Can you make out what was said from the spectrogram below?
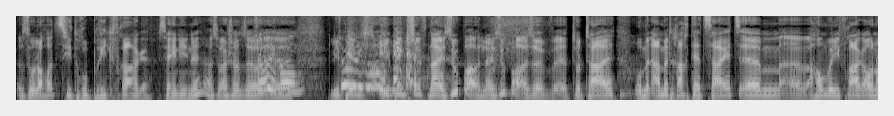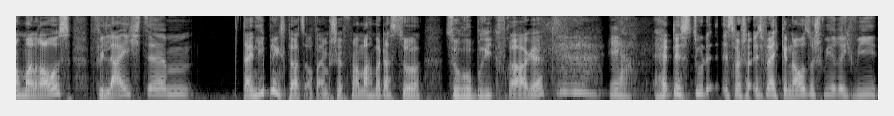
Solar Hot Seat Rubrik-Frage, Saini, ne? Das war schon so äh, Lieblings Lieblingsschiff. Nein, super, nein, super, also äh, total. Und mit Anbetracht der Zeit ähm, äh, hauen wir die Frage auch nochmal raus. Vielleicht ähm, dein Lieblingsplatz auf einem Schiff. Dann machen wir das zur, zur Rubrikfrage. Ja. Hättest du, ist, ist vielleicht genauso schwierig wie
